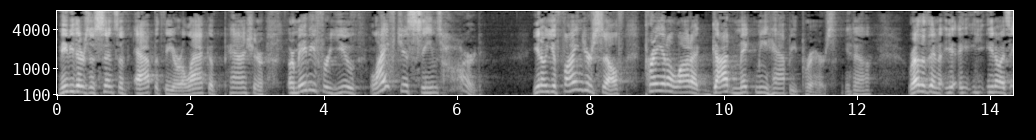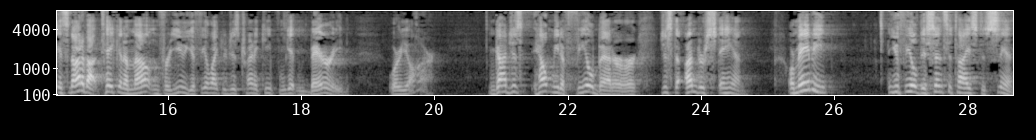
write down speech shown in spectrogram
Maybe there's a sense of apathy or a lack of passion, or, or maybe for you, life just seems hard. You know, you find yourself praying a lot of God make me happy prayers, you know. Rather than, you know, it's, it's not about taking a mountain for you. You feel like you're just trying to keep from getting buried where you are. And God, just help me to feel better or just to understand. Or maybe you feel desensitized to sin.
